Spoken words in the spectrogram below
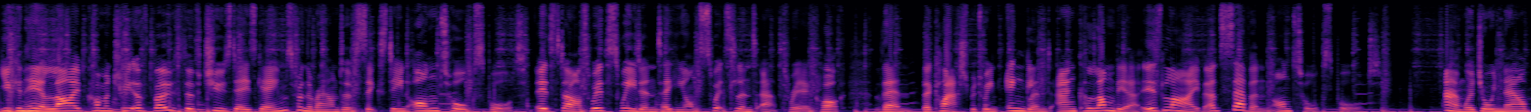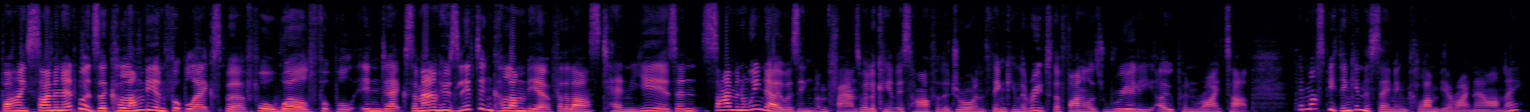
You can hear live commentary of both of Tuesday's games from the round of 16 on Talksport. It starts with Sweden taking on Switzerland at 3 o'clock. Then the clash between England and Colombia is live at 7 on Talksport. And we're joined now by Simon Edwards, a Colombian football expert for World Football Index, a man who's lived in Colombia for the last 10 years. And Simon, we know as England fans, we're looking at this half of the draw and thinking the route to the final is really open right up. They must be thinking the same in Colombia right now, aren't they?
